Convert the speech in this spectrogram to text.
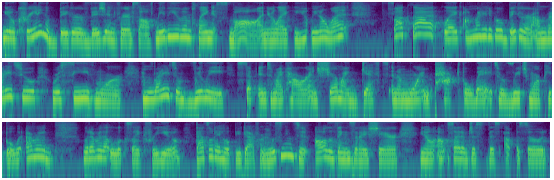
you know creating a bigger vision for yourself. Maybe you've been playing it small and you're like you know what fuck that. Like, I'm ready to go bigger. I'm ready to receive more. I'm ready to really step into my power and share my gifts in a more impactful way to reach more people, whatever, whatever that looks like for you. That's what I hope you get from listening to all the things that I share, you know, outside of just this episode,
